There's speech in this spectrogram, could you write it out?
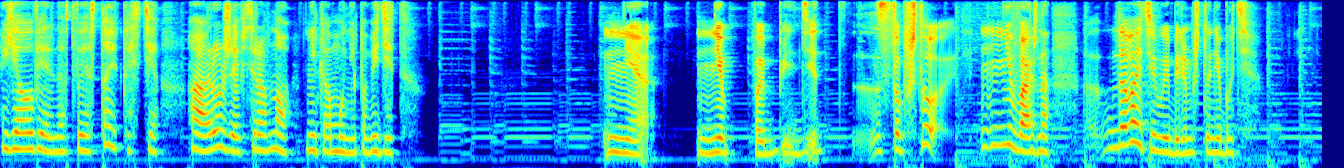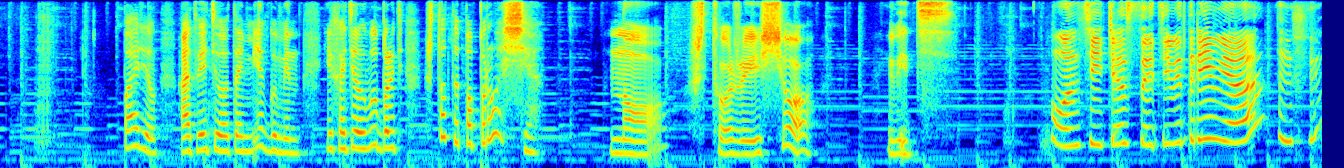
Я уверена в твоей стойкости, а оружие все равно никому не победит. Не, не победит. Стоп, что? Неважно. Давайте выберем что-нибудь. Парил ответил это Мегумин и хотел выбрать что-то попроще. Но что же еще? Ведь он сейчас с этими тремя.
